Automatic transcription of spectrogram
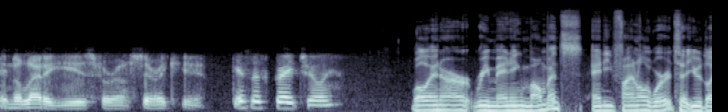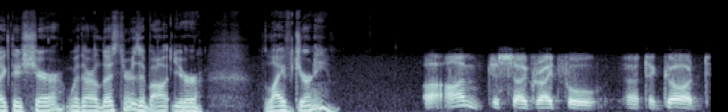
in the latter years for us, Eric. Yeah. Gives us great joy. well, in our remaining moments, any final words that you'd like to share with our listeners about your life journey? I- I'm just so grateful uh, to God,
